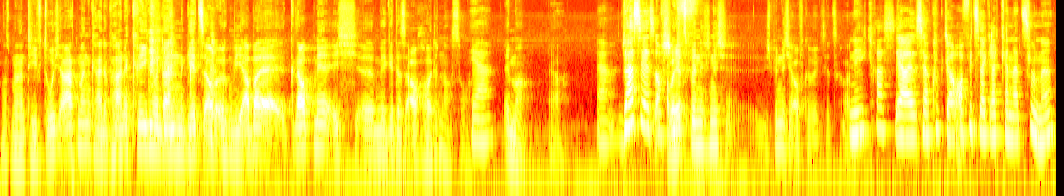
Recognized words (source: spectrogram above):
muss man dann tief durchatmen, keine Panik kriegen und dann geht es auch irgendwie. Aber äh, glaubt mir, ich, äh, mir geht das auch heute noch so. Ja, Immer, ja. ja. Du hast ja jetzt auch schon. Aber jetzt bin ich nicht, ich bin nicht aufgeregt jetzt gerade. Nee, krass. Ja, es ja, guckt ja auch offiziell gerade keiner zu, ne?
